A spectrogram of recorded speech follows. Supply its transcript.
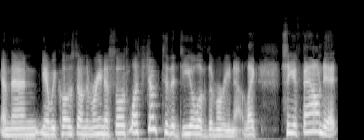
And then, you know, we closed on the marina. So let's jump to the deal of the marina. Like, so you found it.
